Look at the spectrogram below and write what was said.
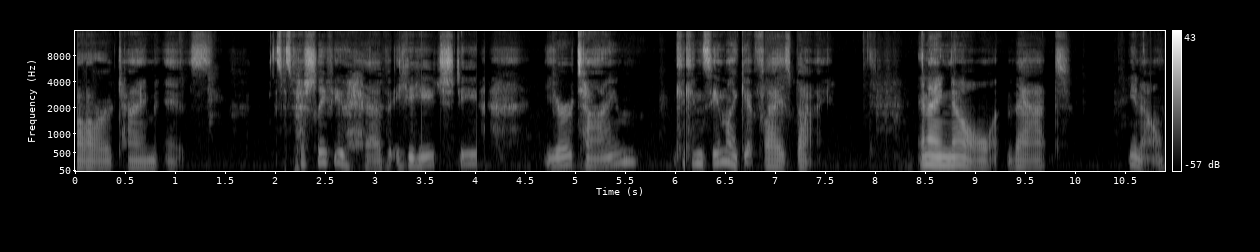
our time is. Especially if you have ADHD, your time can seem like it flies by. And I know that, you know,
